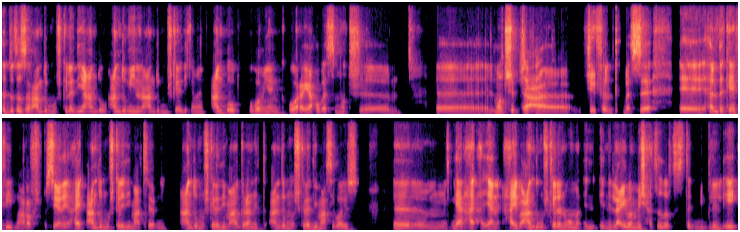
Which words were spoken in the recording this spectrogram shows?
تبدا تظهر عنده المشكلة دي عنده عنده مين اللي عنده المشكلة دي كمان؟ عنده أوباميانج هو ريحه بس ماتش آه، الماتش بتاع آه، شيفيلد. بس آه، هل ده كافي؟ ما أعرفش. بس يعني عنده المشكلة دي مع تيرني عنده المشكلة دي مع جرانيت عنده المشكلة دي مع سيبايوس. يعني يعني هيبقى عنده مشكلة إن هو إن اللعيبة مش هتقدر تستجيب للايه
